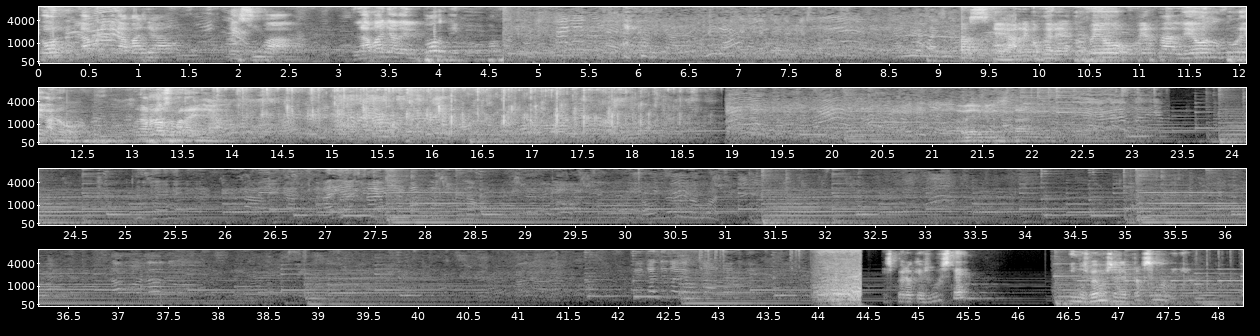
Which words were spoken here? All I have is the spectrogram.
con la primera malla que suba la malla del pórtico. A recoger el trofeo Berta León Zurégano. Un aplauso para ella. A ver qué nos están Espero que os guste y nos vemos en el próximo vídeo.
